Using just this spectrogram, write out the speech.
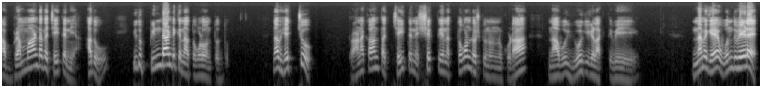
ಆ ಬ್ರಹ್ಮಾಂಡದ ಚೈತನ್ಯ, ಅದು ಇದು ಪಿಂಡಾಂಡಕ್ಕೆ ನಾವು ತಗೊಳ್ಳುವಂಥದ್ದು. ನಾವು ಹೆಚ್ಚು ಪ್ರಾಣಕಾಂತ ಚೈತನ್ಯ ಶಕ್ತಿಯನ್ನು ತಗೊಂಡಷ್ಟು ಕೂಡ ನಾವು ಯೋಗಿಗಳಾಗ್ತೀವಿ. ನಮಗೆ ಒಂದು ವೇಳೆ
